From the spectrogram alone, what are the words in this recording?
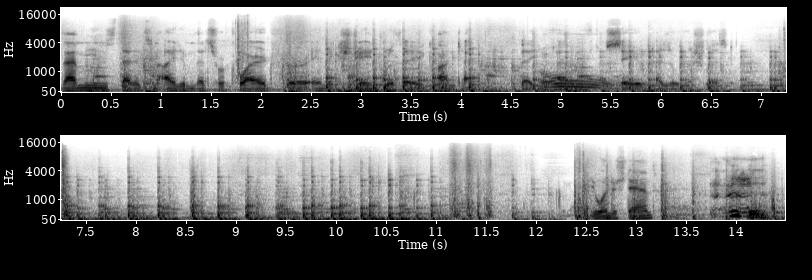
that means that it's an item that's required for an exchange with a contact that you Oh. have saved as a wish list. You understand?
